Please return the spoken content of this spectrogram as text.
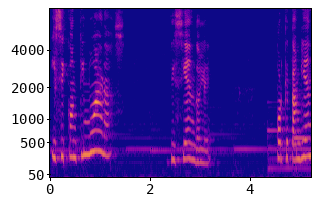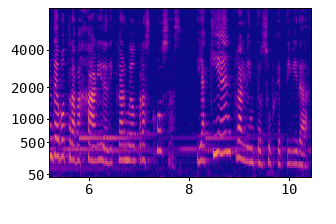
Y si continuaras diciéndole, porque también debo trabajar y dedicarme a otras cosas, y aquí entra la intersubjetividad.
